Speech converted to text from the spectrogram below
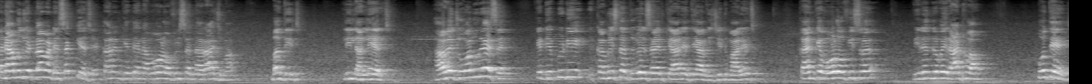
અને આ બધું એટલા માટે શક્ય છે, કારણ કે તેના વોર્ડ ઓફિસરના રાજમાં બધી જ લીલા લહેર છે. હવે જોવાનું રહેશે કે ડેપ્યુટી કમિશનર દુબે સાહેબ ક્યારે ત્યાં વિઝિટ મારે છે. કારણ કે વોર્ડ ઓફિસર વિરેન્દ્રભાઈ રાઠવા પોતે જ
